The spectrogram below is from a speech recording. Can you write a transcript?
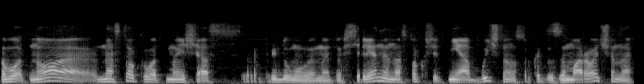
Вот, но настолько вот мы сейчас придумываем эту вселенную, настолько все это необычно, настолько это заморочено.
